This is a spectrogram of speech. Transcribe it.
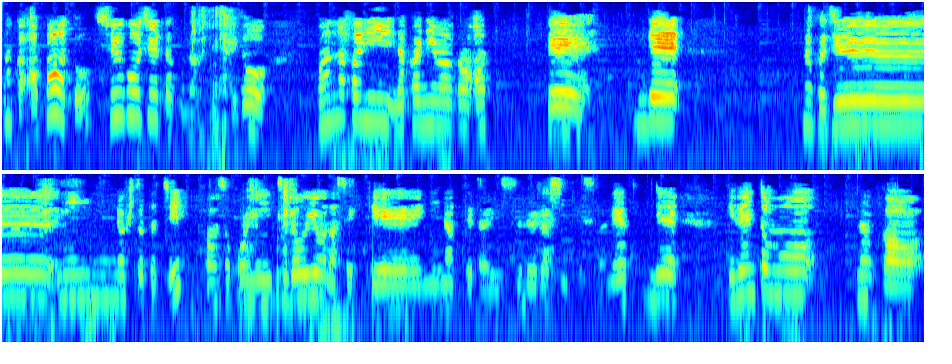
なんかアパート？集合住宅なんですけど、真ん中に中庭があって、で、なんか住人の人たちがそこに集うような設計になってたりするらしいんですよね。で、イベントもなんか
